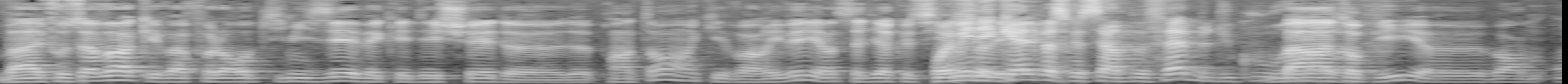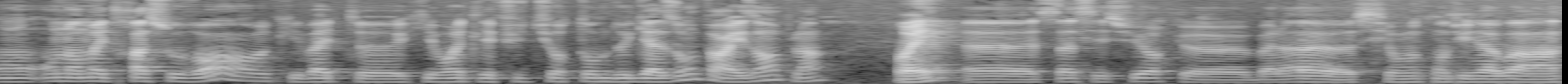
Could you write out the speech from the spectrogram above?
Bah, il faut savoir qu'il va falloir optimiser avec les déchets de, printemps hein, qui vont arriver. Hein. C'est-à-dire que si oui, mais lesquels? Parce que c'est un peu faible du coup. Bah, hein. tant pis. Euh, on, en mettra souvent, qui, va être, euh, qui vont être les futures tonnes de gazon, par exemple. Oui. ça, c'est sûr que bah, là, si on continue à avoir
